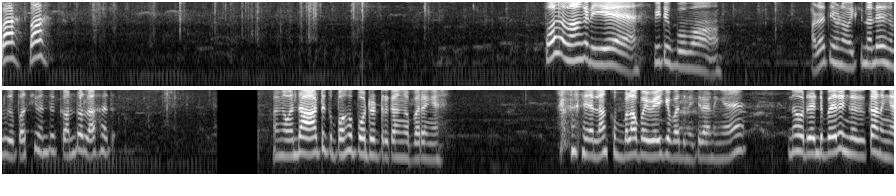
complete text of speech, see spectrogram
பா பா போதும் வாங்கடியே. வீட்டுக்கு போவோம். அடத்தீவனை வைக்கனாலே எங்களுக்கு பசி வந்து கண்ட்ரோல் ஆகாது. அங்கே வந்து ஆட்டுக்கு புகை போட்டுட்ருக்காங்க பாருங்க. எல்லாம் கும்பலாக போய் வேடிக்கை பார்த்து நிற்கிறானுங்க இன்னும் ஒரு ரெண்டு பேர் இங்கே இருக்கானுங்க.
